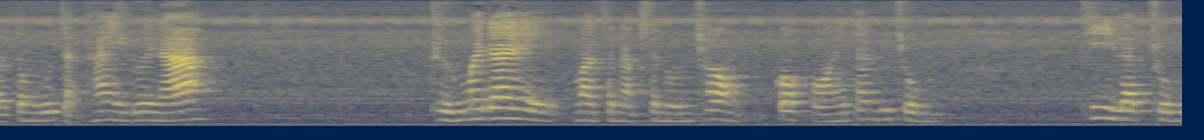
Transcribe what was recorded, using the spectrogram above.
เราต้องรู้จักให้ด้วยนะ ถึงไม่ได้มาสนับสนุนช่อง ก็ขอให้ท่านผู้ชมที่รับชม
